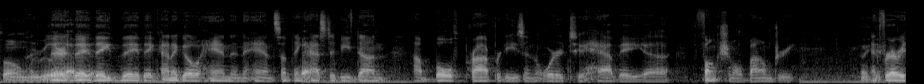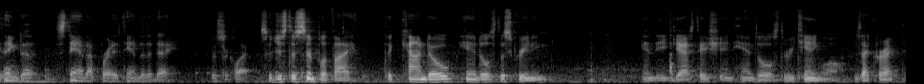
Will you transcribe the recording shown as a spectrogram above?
So we really They're- have They, to- they, they, they kind of go hand in hand. Something has to be done on both properties in order to have a uh, functional boundary. And for everything to stand up right at the end of the day. Mr. Clapp. So just to simplify, the condo handles the screening, and the gas station handles the retaining wall. Is that correct?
